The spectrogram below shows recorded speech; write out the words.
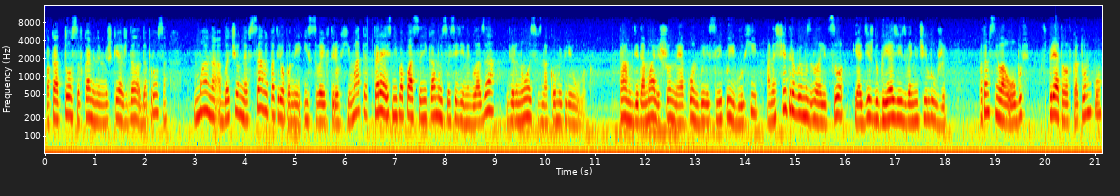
Пока Тоса в каменном мешке ожидала допроса, Мана, облаченная в самый потрепанный из своих трех химаты, стараясь не попасться никому из соседей на глаза, вернулась в знакомый переулок. Там, где дома, лишенные окон, были слепы и глухи, она щедро вымазала лицо и одежду грязью из вонючей лужи. Потом сняла обувь, спрятала в котомку,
